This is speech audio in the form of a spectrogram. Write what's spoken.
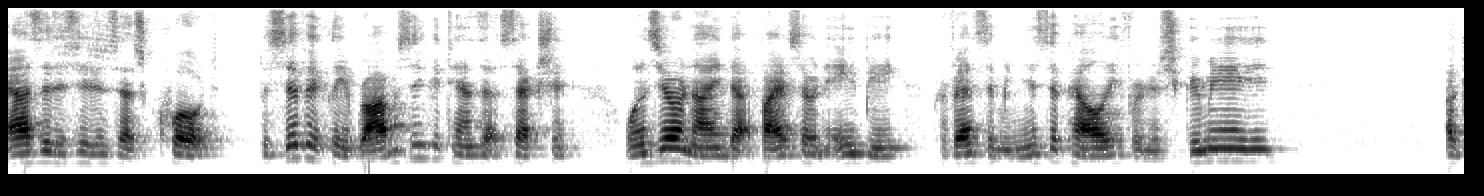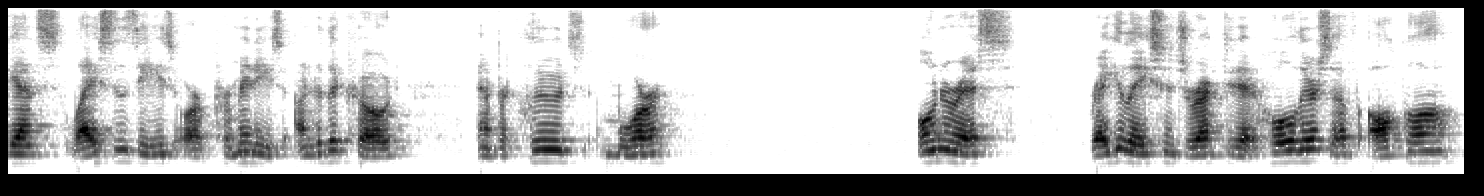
As the decision says, quote, specifically, Robinson contends that Section 109.57ab prevents the municipality from discriminating against licensees or permittees under the code and precludes more onerous regulations directed at holders of alcohol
